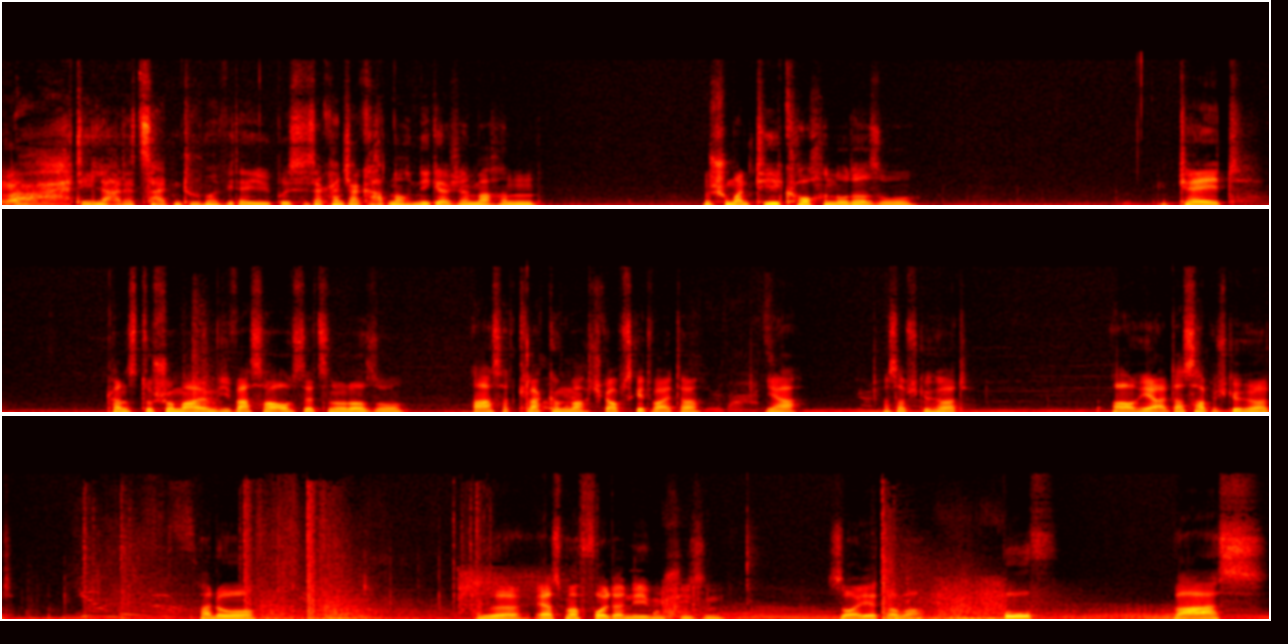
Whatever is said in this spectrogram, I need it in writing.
Ah, die Ladezeiten tun mal wieder übrig. Da kann ich ja gerade noch ein Nickerchen machen. Schon mal einen Tee kochen oder so. Kate, kannst du schon mal irgendwie Wasser aufsetzen oder so? Ah, es hat Klack gemacht. Ich glaube, es geht weiter. Ja. Was habe ich gehört? Oh ja, das habe ich gehört. Hallo. So, erstmal voll daneben schießen. So, jetzt aber. Puff. Was?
